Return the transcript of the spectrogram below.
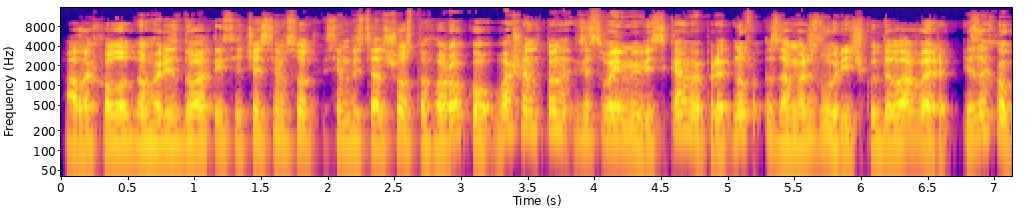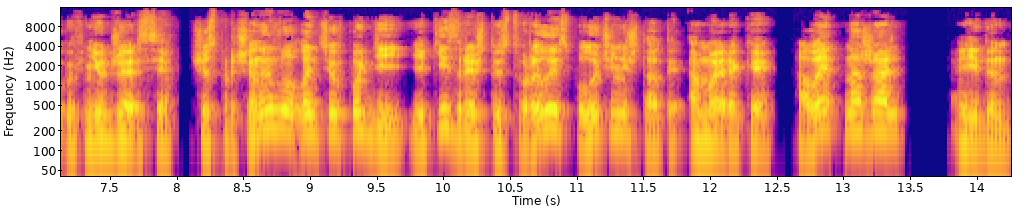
Але холодного різдва 1776 року Вашингтон зі своїми військами перетнув замерзлу річку Делавер і захопив Нью-Джерсі, що спричинило ланцюг подій, які зрештою створили Сполучені Штати Америки. Але, на жаль, Ейден.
